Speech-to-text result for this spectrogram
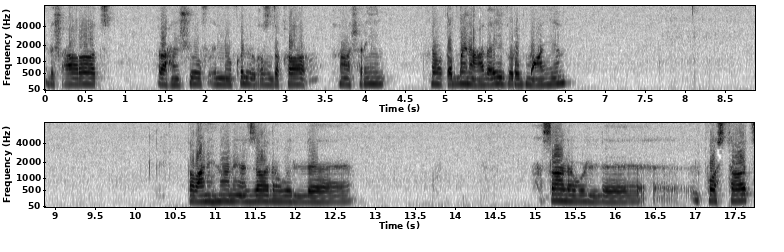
الإشعارات راح نشوف إنه كل الأصدقاء ناشرين لو طبينا على أي group معين. طبعا هنا أزالوا ال أزالوا البوستات.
